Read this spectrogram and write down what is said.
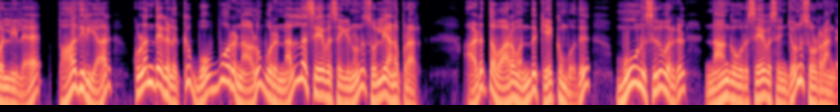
பள்ளியில பாதிரியார் குழந்தைகளுக்கு ஒவ்வொரு நாளும் ஒரு நல்ல சேவை செய்யணும்னு சொல்லி அனுப்புறார். அடுத்த வாரம் வந்து கேட்கும்போது மூணு சிறுவர்கள் நாங்க ஒரு சேவை செஞ்சோன்னு சொல்றாங்க.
